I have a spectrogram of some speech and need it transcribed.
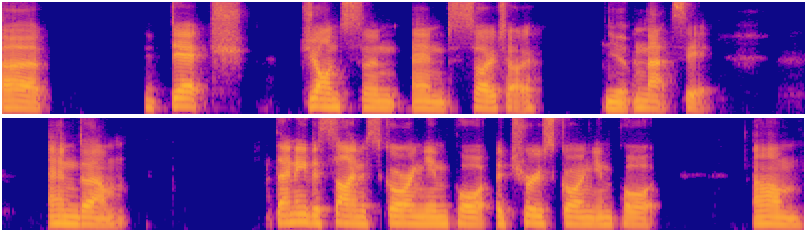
uh, Detch, Johnson, and Sotto Yep. and that's it. And um, they need to sign a scoring import, a true scoring import. Um,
